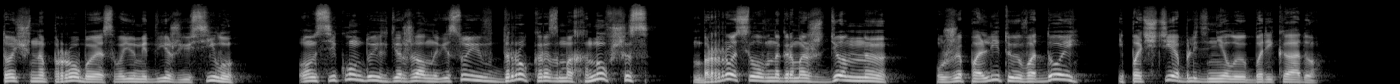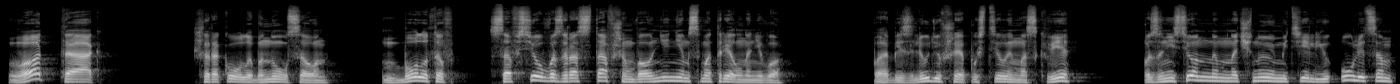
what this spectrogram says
Точно пробуя свою медвежью силу, он секунду их держал на весу и вдруг, размахнувшись, бросил в нагроможденную, уже политую водой и почти обледенелую баррикаду. «Вот так!» Широко улыбнулся он. Болотов со все возраставшим волнением смотрел на него. По обезлюдевшей опустелой Москве, по занесенным ночную метелью улицам,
